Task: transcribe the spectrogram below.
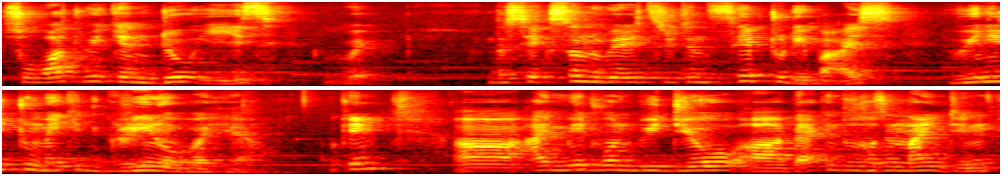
So what we can do is the section where it's written save to device we need to make it green over here okay? Uh, I made one video uh, back in 2019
